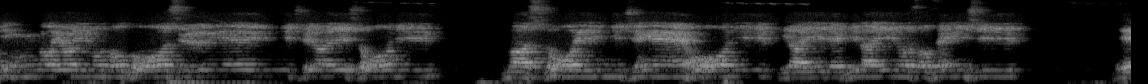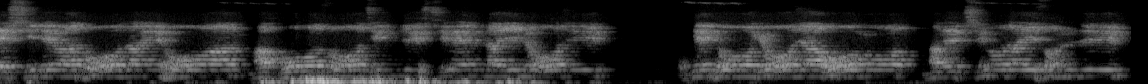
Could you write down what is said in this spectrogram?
品語よりもと公衆芸日来商にま松陰日芸法に嫌い歴代の諸戦士熱しては東西法語なめちも大尊寺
